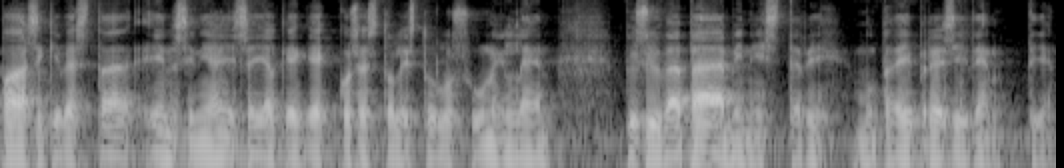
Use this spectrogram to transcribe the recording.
Paasikivestä ensin ja sen jälkeen Kekkosesta olisi tullut suunnilleen pysyvä pääministeri, mutta ei presidenttiä.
